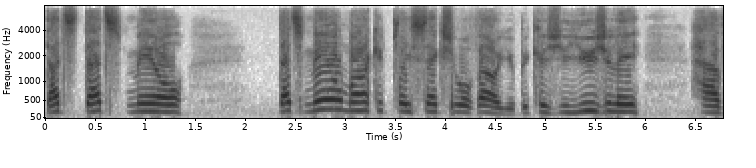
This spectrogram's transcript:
That's that's male that's male marketplace sexual value because you usually have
